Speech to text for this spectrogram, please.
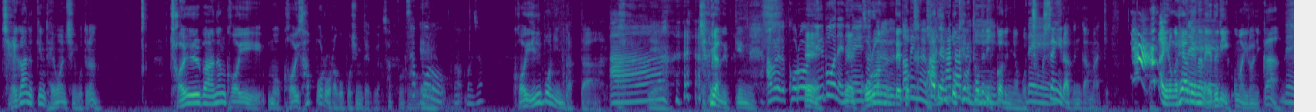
제가 느낀 대원 친구들은 절반은 거의 뭐 거의 삿포로라고 보시면 되고요. 삿포로. 삿포로 어, 뭐죠? 거의 일본인 같다. 아 예. 제가 느낀 아무래도 그런 예, 일본 예, 애니메이션들을 그런데 또 특화된 또 캐릭터들이 있거든요. 뭐 네. 축생이라든가 막 이렇게 막 이런 거 해야 되는 네. 애들이 있고 막 이러니까 네.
